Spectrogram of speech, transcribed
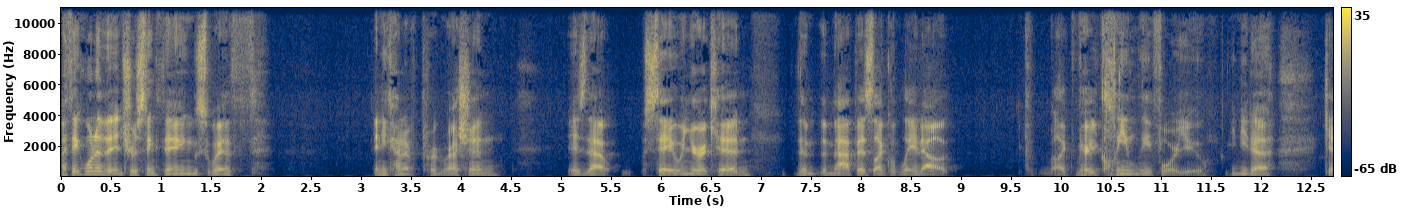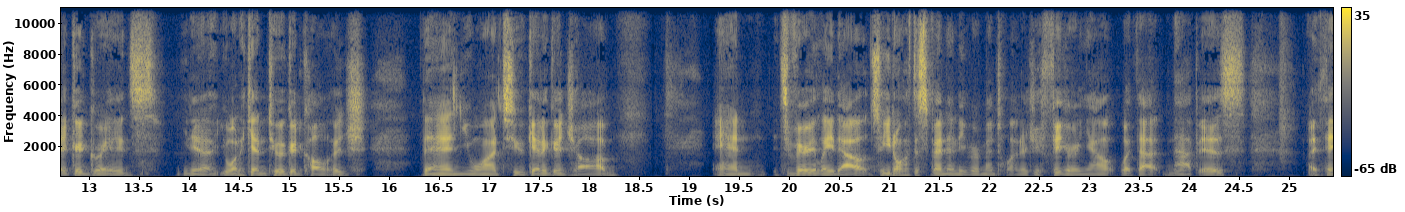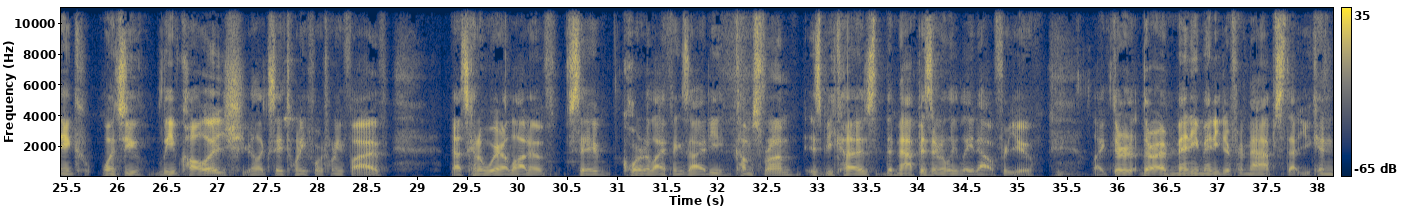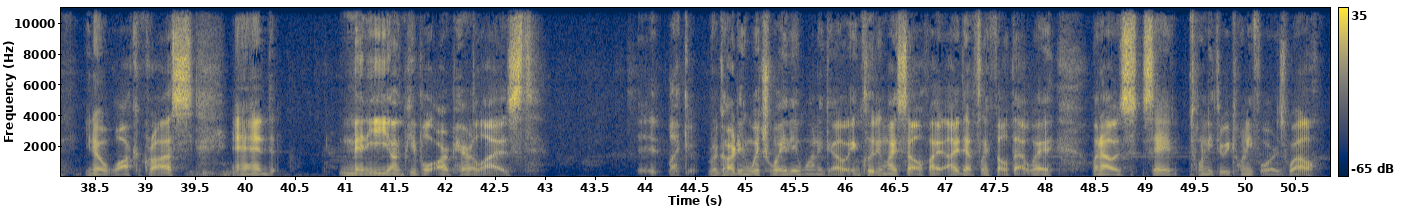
I think one of the interesting things with any kind of progression is that, say, when you're a kid, the, the map is like laid out like very cleanly for you. You need to get good grades. You know, you want to get into a good college. Then you want to get a good job. And it's very laid out. So you don't have to spend any of your mental energy figuring out what that map is. I think once you leave college, you're like, say, 24, 25, that's kind of where a lot of say quarter life anxiety comes from is because the map isn't really laid out for you. Like there there are many many different maps that you can you know walk across and many young people are paralyzed like regarding which way they want to go including myself. I, I definitely felt that way when i was say 23 24 as well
